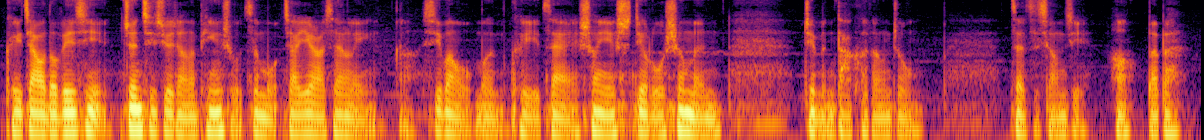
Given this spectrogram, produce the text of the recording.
可以加我的微信，真奇学长的拼音首字母加一二三零啊！希望我们可以在《商业世界罗生门》这门大课当中再次相见。好，拜拜。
